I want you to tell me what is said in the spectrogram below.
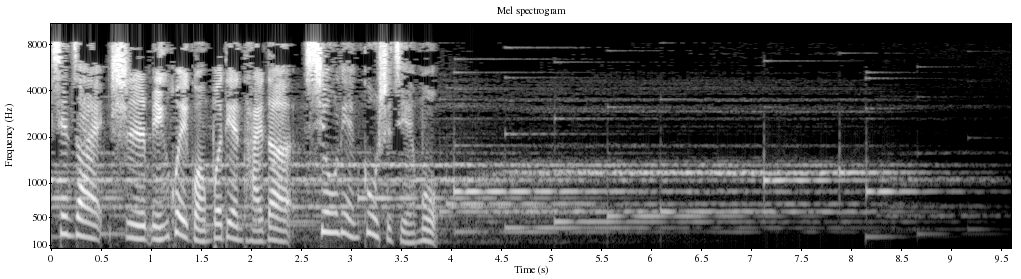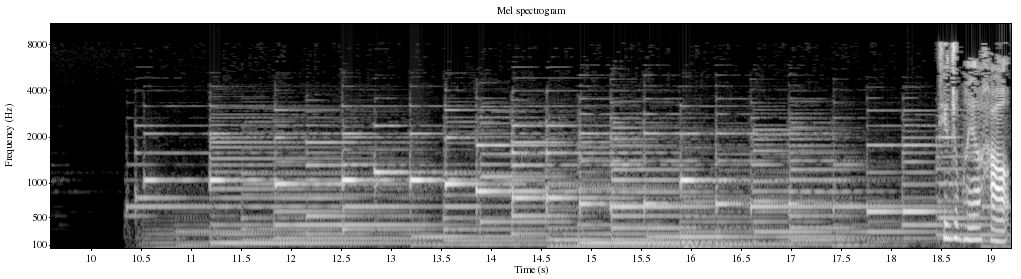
现在是明慧广播电台的修炼故事节目。听众朋友好，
